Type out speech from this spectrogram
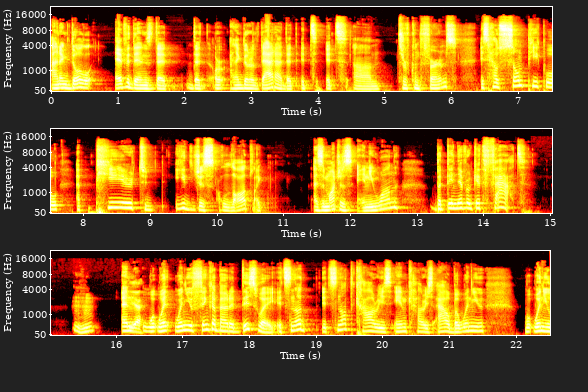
anecdotal evidence that that or anecdotal data that it it um sort of confirms is how some people appear to eat just a lot like as much as anyone but they never get fat hmm and Yeah. w- when when you think about it this way, it's not it's not calories in, calories out. But when you w- when you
